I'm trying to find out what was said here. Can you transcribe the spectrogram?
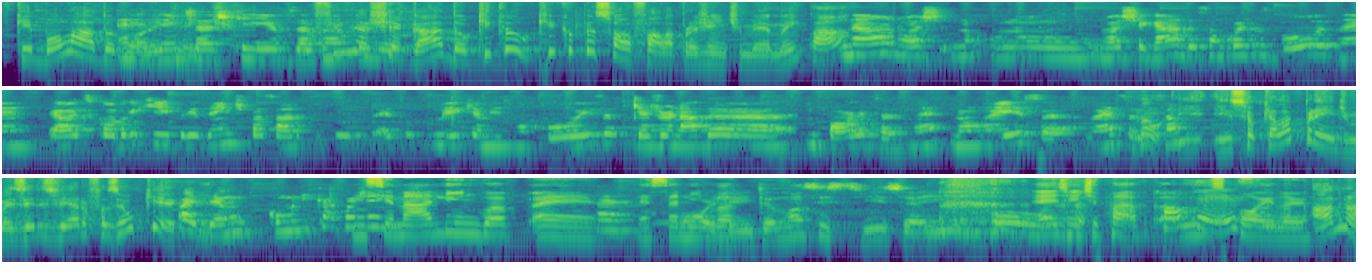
Fiquei bolado agora, é, hein, gente, gente? acho que ia precisar No filme A cerveja. Chegada, o que que, o que que o pessoal fala pra gente mesmo, hein? Qual? Não, no, no, no, no A Chegada são coisas boas, né? Ela descobre que presente, passado e futuro é tudo meio que a mesma coisa, que a jornada importa, né? Não é essa, não é essa a Não, lição? isso é o que ela aprende, mas eles vieram fazer o quê? Mas é um comunicar com a gente. Ensinar a língua. É, essa Pô, língua. gente, eu não assisti esse aí. né? É, gente, pa, Qual o que é esse? Spoiler. Ah, não,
